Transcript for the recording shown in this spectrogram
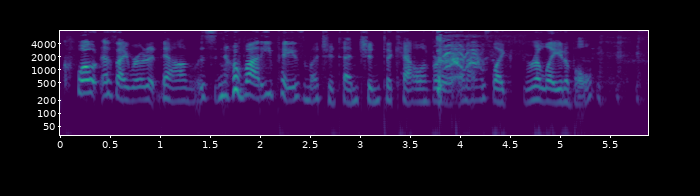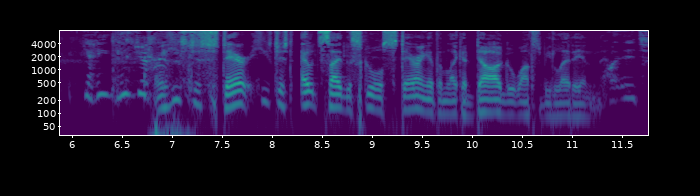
quote as I wrote it down was "Nobody pays much attention to Caliber," and I was like, relatable. Yeah, he, he's just. I mean, he's just stare. He's just outside the school, staring at them like a dog who wants to be let in. It's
